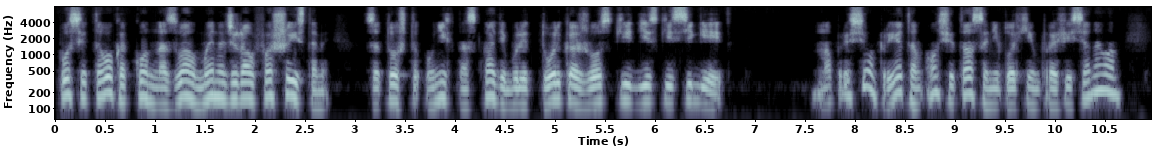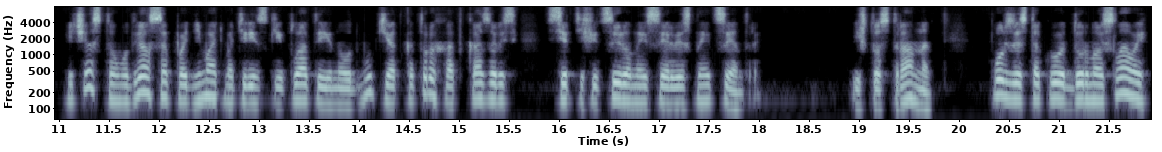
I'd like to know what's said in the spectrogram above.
после того, как он назвал менеджеров фашистами за то, что у них на складе были только жесткие диски Seagate. Но при всем при этом он считался неплохим профессионалом и часто умудрялся поднимать материнские платы и ноутбуки, от которых отказывались сертифицированные сервисные центры. И что странно, пользуясь такой дурной славой,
